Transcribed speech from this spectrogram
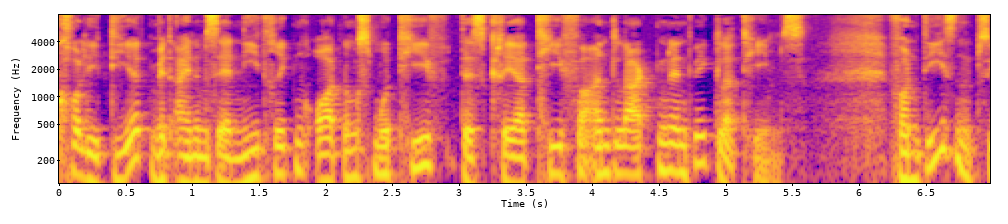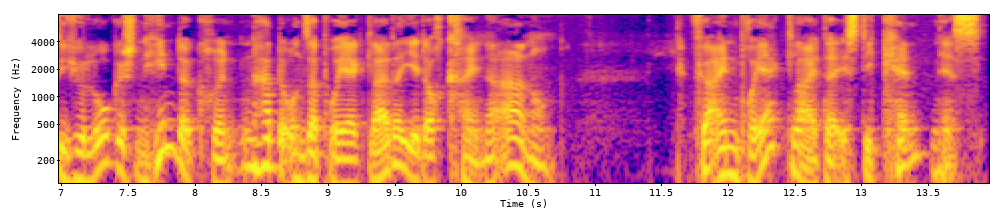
kollidiert mit einem sehr niedrigen Ordnungsmotiv des kreativ veranlagten Entwicklerteams. Von diesen psychologischen Hintergründen hatte unser Projektleiter jedoch keine Ahnung. Für einen Projektleiter ist die Kenntnis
